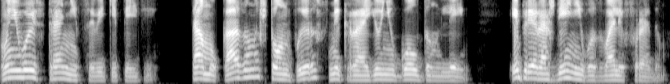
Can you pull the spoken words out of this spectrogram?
«У него есть страница Википедии. Там указано, что он вырос в микрорайоне Голден-Лейн, и при рождении его звали Фредом.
